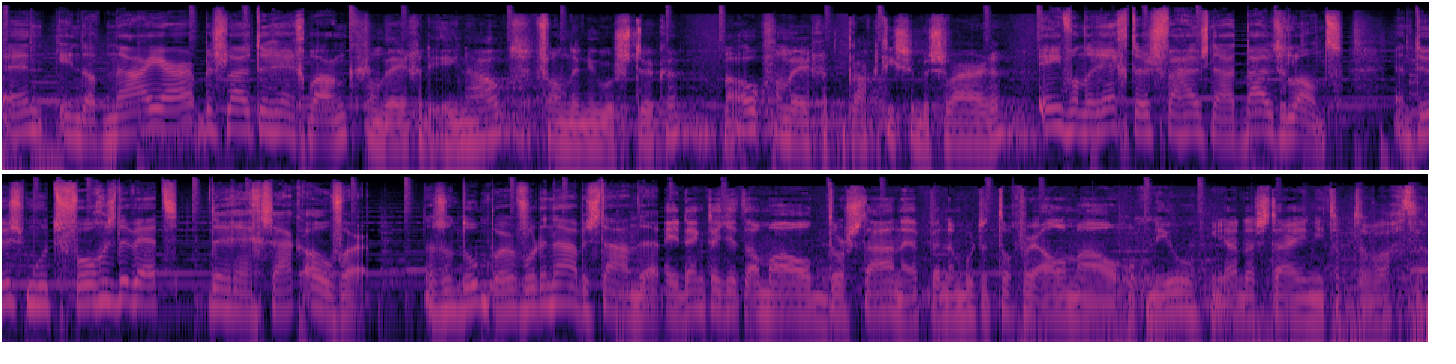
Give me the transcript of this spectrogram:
En in dat najaar besluit de rechtbank. Vanwege de inhoud van de nieuwe stukken, maar ook vanwege praktische bezwaren. Een van de rechters verhuist naar het buitenland. En dus moet volgens de wet de rechtszaak over. Dat is een domper voor de nabestaanden. Je denkt dat je het allemaal al doorstaan hebt en dan moet het toch weer allemaal opnieuw. Ja, daar sta je niet op te wachten.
